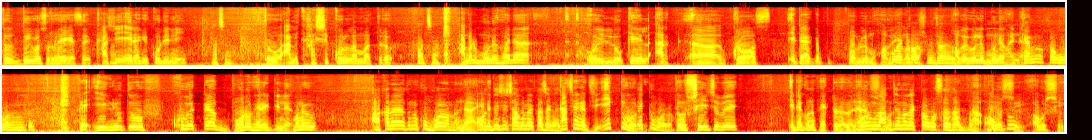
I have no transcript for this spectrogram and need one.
তো দুই বছর হয়ে গেছে খাসি এর আগে করিনি। আচ্ছা। তো আমি খাসি করলাম মাত্র। আচ্ছা। আমার মনে হয় না ওই লোকেল আর ক্রস এটা একটা প্রবলেম হবে আমার অসুবিধা হবে। বলে মনে হয় না। কেন কাকু বলেন তো? এগুলো তো খুব একটা বড় ভ্যারাইটি না। মানে আকার আয়তনে খুব বড় নয়। না, এটা- দেশি ছাগলের কাছাকাছি। কাছাকাছি একটু বড়। একটু বড়। তো সেই হিসেবে এটা কোনো ফ্যাক্টর হবে না। বরং লাভজনক একটা অবস্থায় থাকবে। অবশ্যই অবশ্যই।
